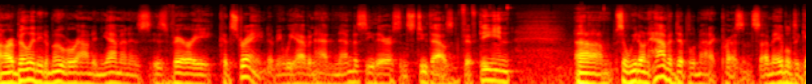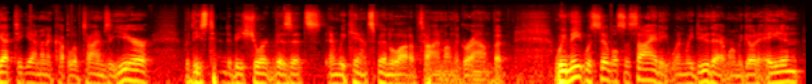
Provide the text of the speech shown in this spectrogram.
Our ability to move around in Yemen is is very constrained. I mean, we haven't had an embassy there since 2015. Um, so we don't have a diplomatic presence. I'm able to get to Yemen a couple of times a year, but these tend to be short visits and we can't spend a lot of time on the ground. But we meet with civil society when we do that. When we go to Aden,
